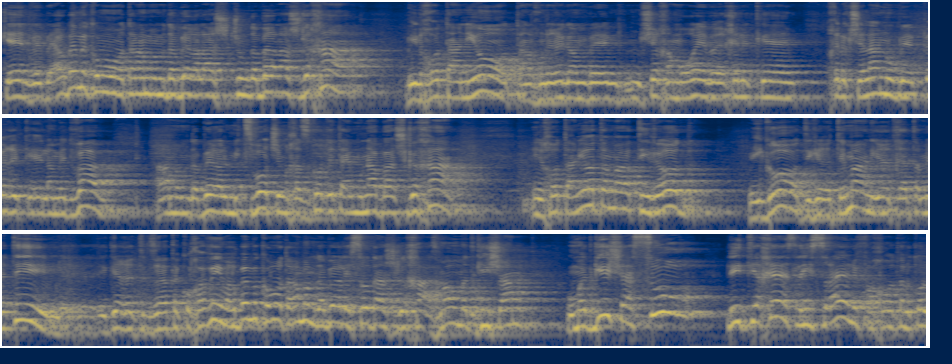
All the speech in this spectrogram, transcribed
כן, ובהרבה מקומות הרמב"ם מדבר על, הש... כשהוא מדבר על ההשגחה, בהלכות תעניות, אנחנו נראה גם בהמשך המורה בחלק חלק שלנו בפרק ל"ו, הרמב"ם מדבר על מצוות שמחזקות את האמונה בהשגחה, הלכות תעניות אמרתי ועוד, ואיגרות, איגרת תימן, איגרת חיית המתים, איגרת גזירת הכוכבים, הרבה מקומות הרמב"ם מדבר על יסוד ההשגחה, אז מה הוא מדגיש שם? הוא מדגיש שאסור להתייחס, לישראל לפחות על כל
